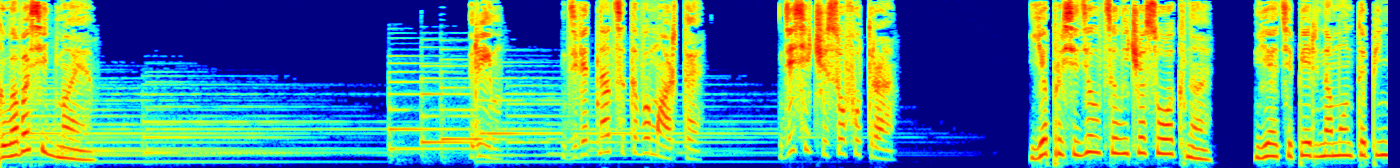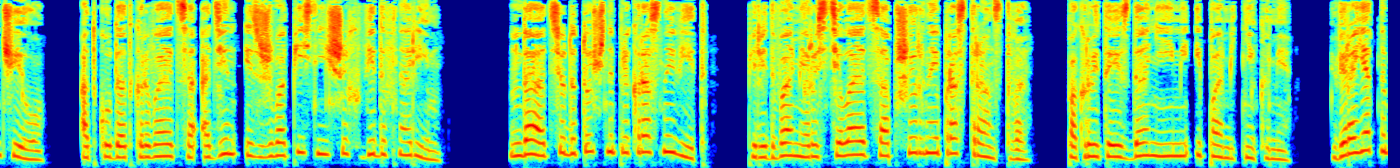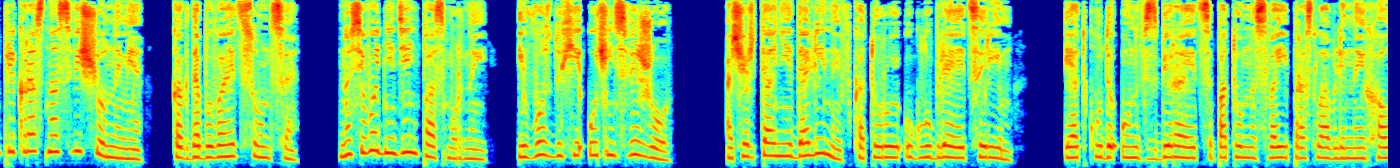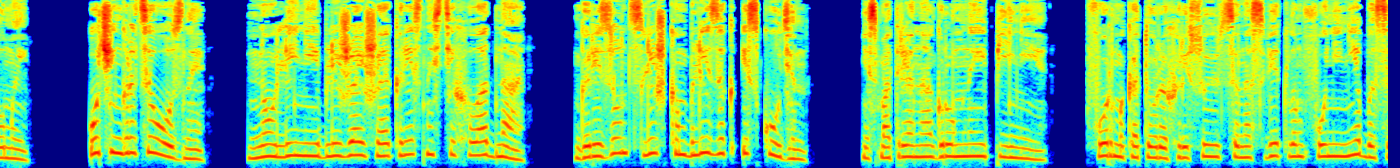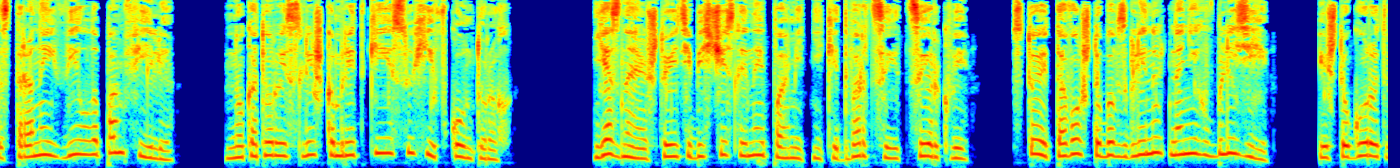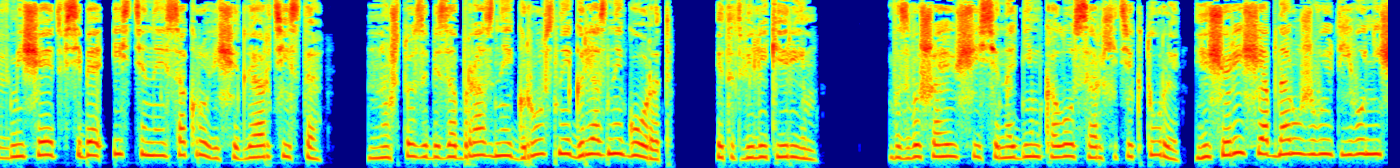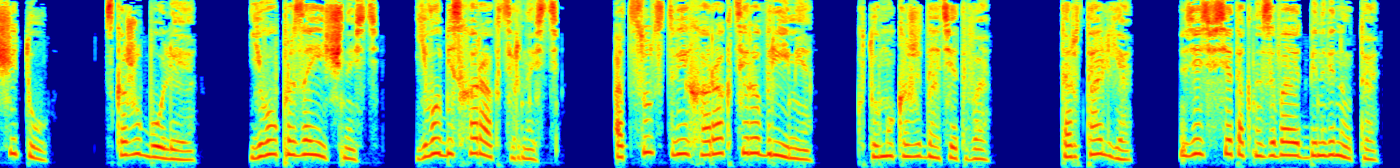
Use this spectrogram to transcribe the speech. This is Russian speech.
Глава седьмая. Рим. 19 марта. 10 часов утра. Я просидел целый час у окна. Я теперь на Монте-Пинчио, откуда открывается один из живописнейших видов на Рим. Да, отсюда точно прекрасный вид. Перед вами расстилается обширное пространство, покрытое зданиями и памятниками, вероятно, прекрасно освещенными, когда бывает солнце. Но сегодня день пасмурный, и в воздухе очень свежо. Очертания долины, в которую углубляется Рим, и откуда он взбирается потом на свои прославленные холмы, очень грациозны, но линия ближайшей окрестности холодна, горизонт слишком близок и скуден, несмотря на огромные пинии, формы которых рисуются на светлом фоне неба со стороны вилла Памфили но которые слишком редки и сухи в контурах. Я знаю, что эти бесчисленные памятники, дворцы, церкви стоят того, чтобы взглянуть на них вблизи, и что город вмещает в себя истинные сокровища для артиста. Но что за безобразный, грустный, грязный город, этот великий Рим? Возвышающиеся над ним колоссы архитектуры еще резче обнаруживают его нищету. Скажу более, его прозаичность, его бесхарактерность, отсутствие характера в Риме. Кто мог ожидать этого? Тарталья, здесь все так называют Бенвенуто,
